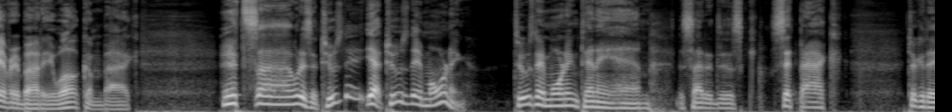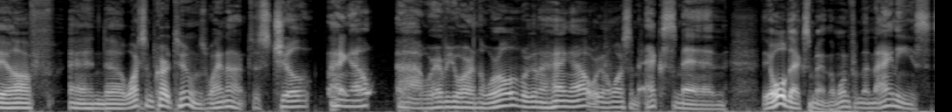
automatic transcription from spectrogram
everybody. Welcome back. It's uh, what is it? Tuesday? Yeah, Tuesday morning. Tuesday morning, 10 a.m. Decided to just sit back, took a day off, and uh, watch some cartoons. Why not? Just chill, hang out uh, wherever you are in the world. We're gonna hang out. We're gonna watch some X Men, the old X Men, the one from the 90s.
